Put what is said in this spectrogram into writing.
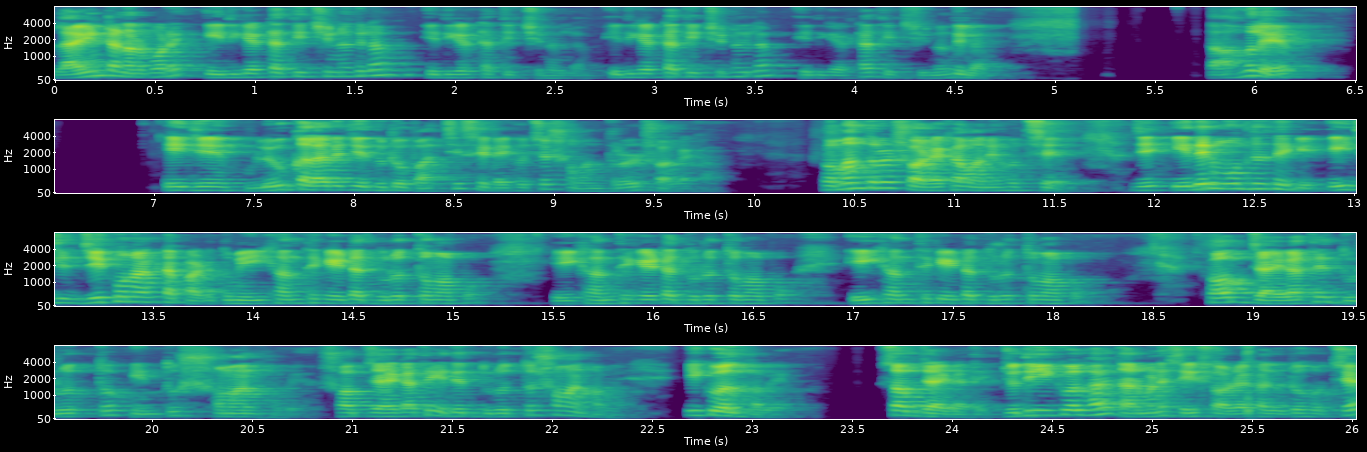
লাইন টানার পরে এইদিকে একটা তীর চিহ্ন দিলাম, এদিকে একটা তীর চিহ্ন দিলাম, এদিকে একটা তীর চিহ্ন দিলাম, এদিকে একটা তীর চিহ্ন দিলাম। তাহলে এই যে ব্লু কালারের যে দুটো পাচ্ছি, সেটাই হচ্ছে সমান্তরাল সররেখা সমান্তরাল সররেখা মানে হচ্ছে যে এদের মধ্যে থেকে এই যে যে কোনো একটা পার্ট তুমি এইখান থেকে এটা দূরত্ব মাপো, এইখান থেকে এটা দূরত্ব মাপো, এইখান থেকে এটা দূরত্ব মাপো, সব জায়গাতে দূরত্ব কিন্তু সমান হবে। সব জায়গাতে এদের দূরত্ব সমান হবে ইকুয়াল হবে। সব জায়গাতে। যদি ইকুয়াল হয়, তার মানে সেই সররেখা দুটো হচ্ছে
